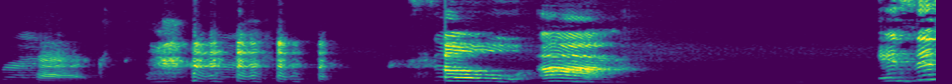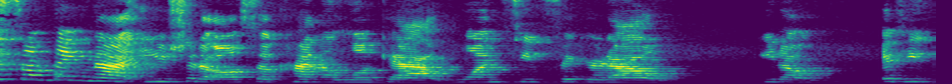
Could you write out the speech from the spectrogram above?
Right. Facts. right. So, um, is this something that you should also kind of look at once you've figured out, you know, if you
